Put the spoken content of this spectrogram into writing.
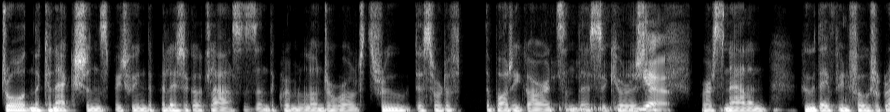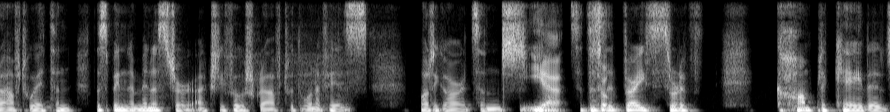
drawn the connections between the political classes and the criminal underworld through the sort of the bodyguards and the security yeah. personnel and who they've been photographed with. And there's been a minister actually photographed with one of his bodyguards. And yeah, yeah so there's so, a very sort of complicated,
